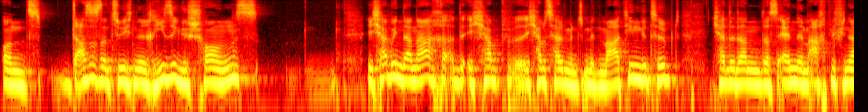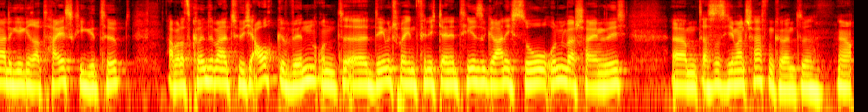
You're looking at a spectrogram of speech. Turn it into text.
Und das ist natürlich eine riesige Chance, ich habe ihn danach, ich habe ich es halt mit, mit Martin getippt. Ich hatte dann das Ende im Achtelfinale gegen Ratajski getippt. Aber das könnte man natürlich auch gewinnen. Und äh, dementsprechend finde ich deine These gar nicht so unwahrscheinlich, ähm, dass es jemand schaffen könnte. Ja.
